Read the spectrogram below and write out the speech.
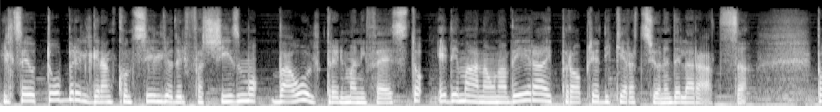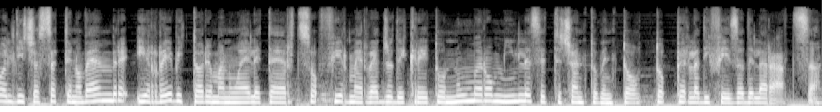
Il 6 ottobre il Gran Consiglio del Fascismo va oltre il manifesto ed emana una vera e propria dichiarazione della razza. Poi il 17 novembre il re Vittorio Emanuele III firma il Regio Decreto numero 1728 per la difesa della razza.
